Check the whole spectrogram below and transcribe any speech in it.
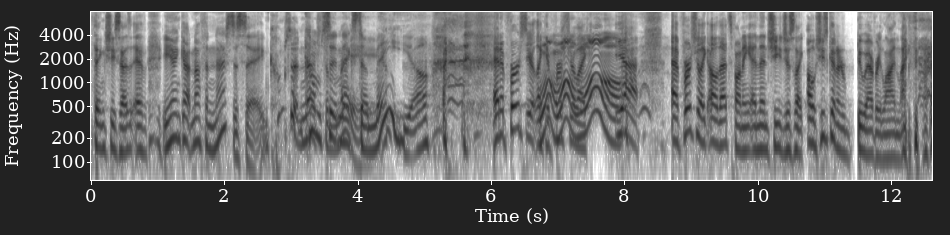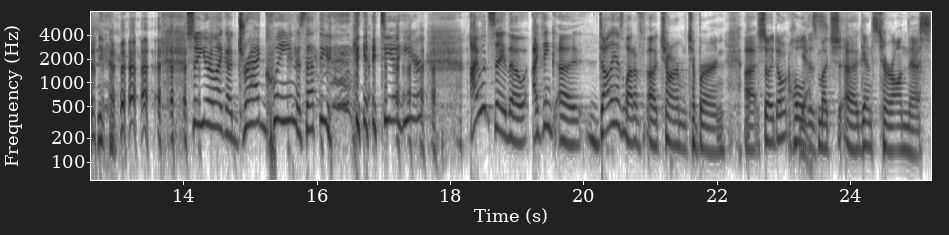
thing she says? If you ain't got nothing nice to say, come sit next come to sit me. next to me. uh. And at first you're like, Wah, at first wah, you're like, wah. yeah. At first you're like, oh, that's funny, and then she just like, oh, she's gonna do every line like that. So you're like a drag queen? Is that the the idea here? I would say though, I think uh, Dolly has a lot of uh, charm to burn, uh, so I don't hold Yes. as much uh, against her on this.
